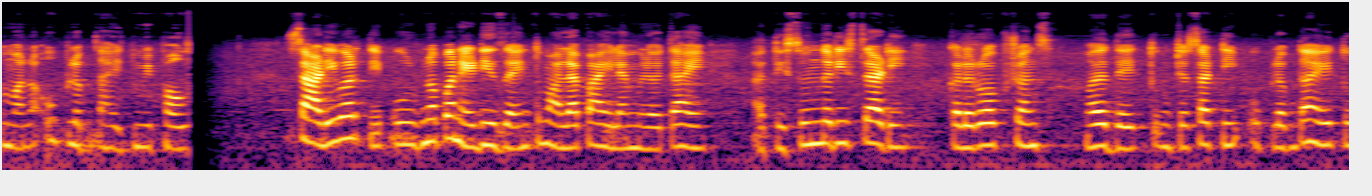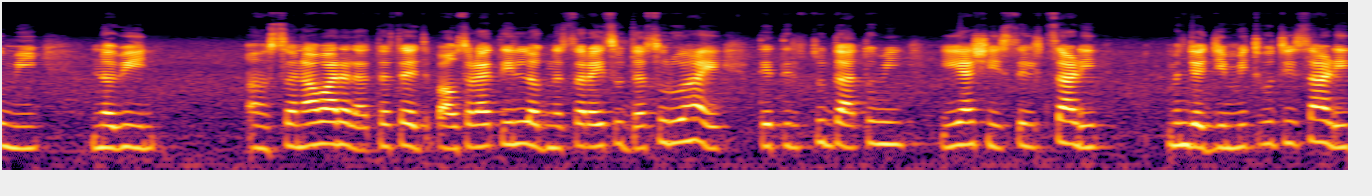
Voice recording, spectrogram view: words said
तुम्हाला उपलब्ध आहे. तुम्ही पाहू साडीवरती पूर्णपणे डिझाईन तुम्हाला पाहायला मिळत आहे. अतिसुंदर ही साडी कलर ऑप्शन्समध्ये तुमच्यासाठी उपलब्ध आहे. तुम्ही नवीन सणावाराला तसेच पावसाळ्यातील लग्नसराईसुद्धा सुरू आहे. तेथीलसुद्धा तुम्ही ही अशी सिल्क साडी म्हणजे जिम्मीचूची साडी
